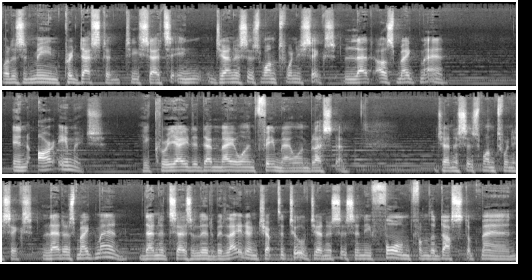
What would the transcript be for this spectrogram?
What does it mean, predestined? He says in Genesis 1:26, "Let us make man in our image." He created them male and female and blessed them. Genesis 1:26, "Let us make man." Then it says a little bit later in chapter 2 of Genesis, "And he formed from the dust of man,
